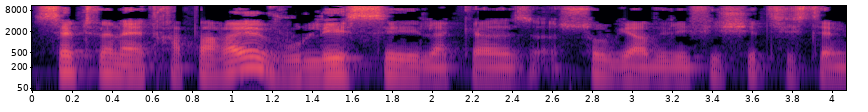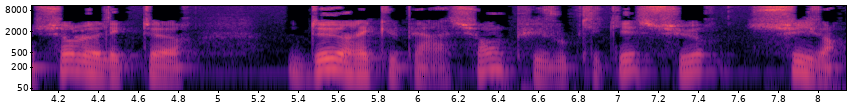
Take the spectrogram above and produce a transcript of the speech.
Cette fenêtre apparaît, vous laissez la case sauvegarder les fichiers de système sur le lecteur de récupération, puis vous cliquez sur suivant.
